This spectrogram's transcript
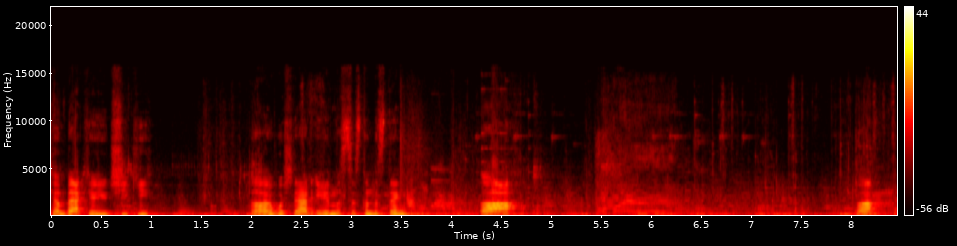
Come back here, you cheeky. Oh, I wish I had aim assist in this thing. Ah. Ah.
